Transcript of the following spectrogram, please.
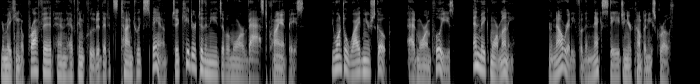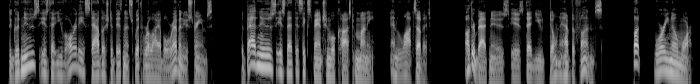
You're making a profit and have concluded that it's time to expand to cater to the needs of a more vast client base. You want to widen your scope, add more employees, and make more money. You're now ready for the next stage in your company's growth. The good news is that you've already established a business with reliable revenue streams the bad news is that this expansion will cost money, and lots of it. Other bad news is that you don't have the funds. But worry no more.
